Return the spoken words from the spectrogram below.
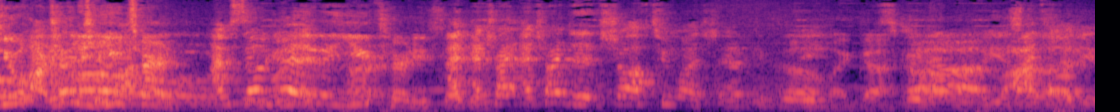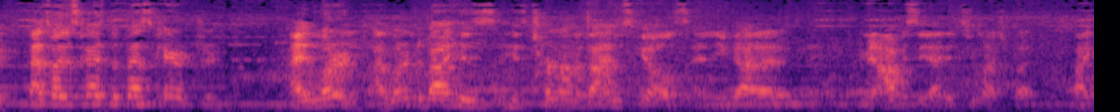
too hard. He did turned a too hard. U-turn. I'm so He did a U-turn. He said I, I tried. I tried to show off too much and completely. Oh my god. Screwed it. Ah, But I told you. That's why this guy's the best character. I learned. I learned about his his turn on the dime skills, and you gotta. I mean, obviously I did too much, but like,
